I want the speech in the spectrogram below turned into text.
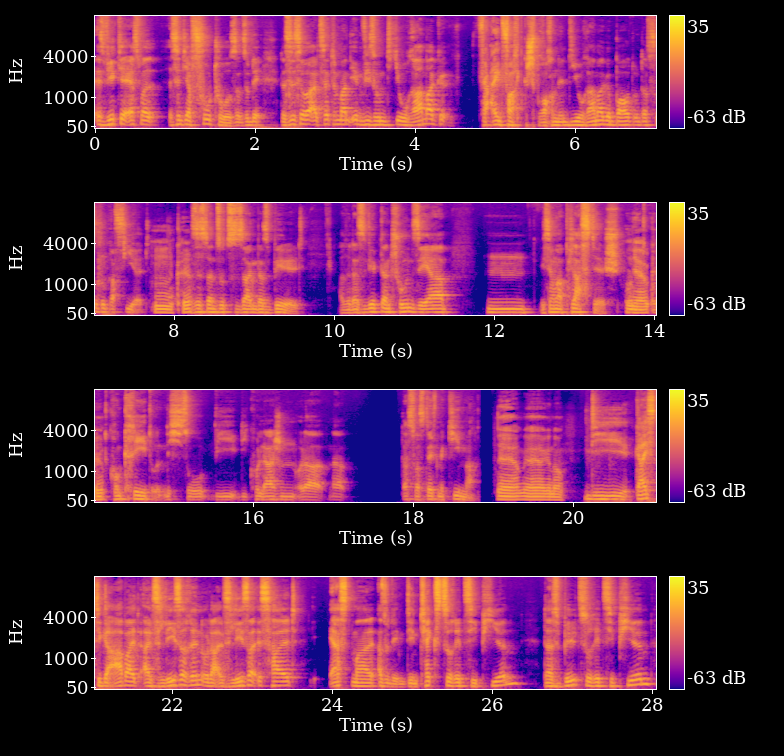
es wirkt ja erstmal, es sind ja Fotos. Also das ist so, als hätte man irgendwie so ein Diorama, ge vereinfacht gesprochen, ein Diorama gebaut und das fotografiert. Hm, okay. Das ist dann sozusagen das Bild. Also das wirkt dann schon sehr, hm, ich sag mal, plastisch und, Ja, okay. und konkret und nicht so wie die Collagen oder na, das, was Dave McKean macht Ja, ja, ja, ja, genau. die geistige Arbeit als Leserin oder als Leser ist halt erstmal, also den, den Text zu rezipieren, das Bild zu rezipieren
